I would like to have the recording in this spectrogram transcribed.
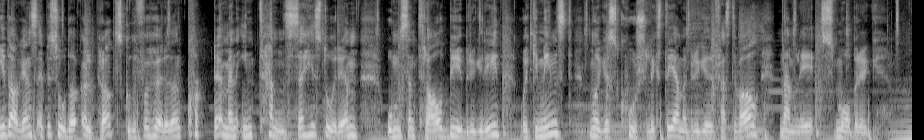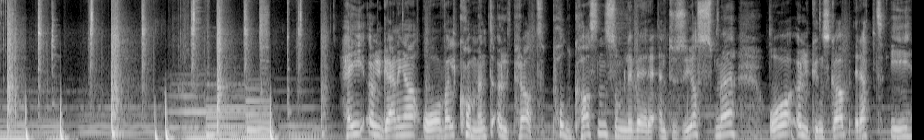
I dagens episode av Ølprat skal du få høre den korte, men intense historien om Sentral Bybryggeri, og ikke minst Norges koseligste hjemmebryggerfestival, nemlig Småbrygg. Hei, ølgærninger, og velkommen til Ølprat, podkasten som leverer entusiasme og ølkunnskap rett i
